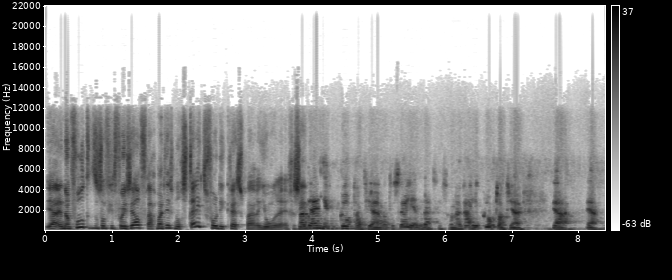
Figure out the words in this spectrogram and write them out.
ja, en dan voelt het alsof je het voor jezelf vraagt, maar het is nog steeds voor die kwetsbare jongeren en gezinnen. Uiteindelijk klopt dat ja, want dat zei je inderdaad gisteren. Uiteindelijk klopt dat ja. Ja, ja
